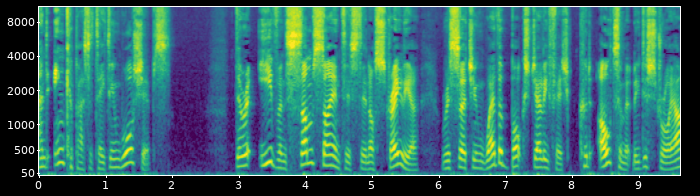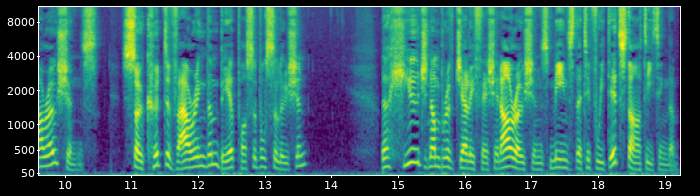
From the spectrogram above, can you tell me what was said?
and incapacitating warships. There are even some scientists in Australia researching whether box jellyfish could ultimately destroy our oceans. So, could devouring them be a possible solution? The huge number of jellyfish in our oceans means that if we did start eating them,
